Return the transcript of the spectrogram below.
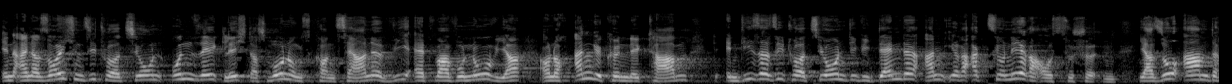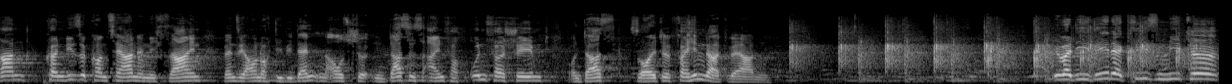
in einer solchen Situation unsäglich, dass Wohnungskonzerne wie etwa Vonovia auch noch angekündigt haben, in dieser Situation Dividende an ihre Aktionäre auszuschütten. Ja, so arm dran können diese Konzerne nicht sein, wenn sie auch noch Dividenden ausschütten. Das ist einfach unverschämt, und das sollte verhindert werden. Über die Idee der Krisenmiete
